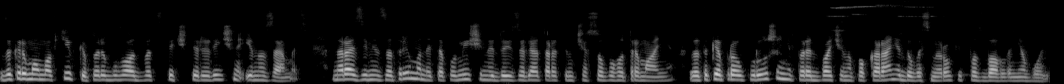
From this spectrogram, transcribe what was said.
За кермом автівки перебував 24-річний іноземець. Наразі він затриманий та поміщений до ізолятора тимчасового тримання. За таке правопорушення передбачено покарання до 8 років позбавлення волі.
